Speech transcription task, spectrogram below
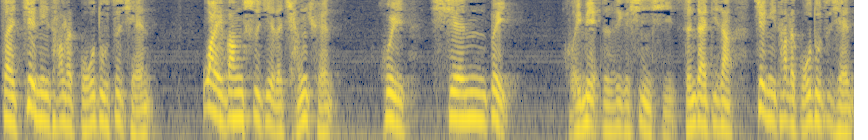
在建立他的国度之前，外邦世界的强权会先被毁灭。这是一个信息。神在地上建立他的国度之前，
